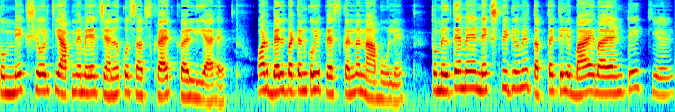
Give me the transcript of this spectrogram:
तो मेक श्योर sure कि आपने मेरे चैनल को सब्सक्राइब कर लिया है और बेल बटन को भी प्रेस करना ना भूलें। तो मिलते हैं मेरे नेक्स्ट वीडियो में, तब तक के लिए bye bye and take care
